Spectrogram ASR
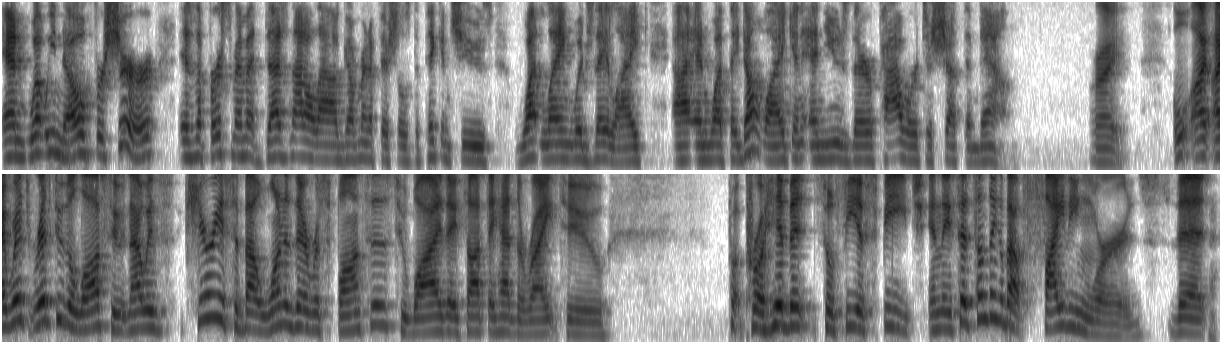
And what we know for sure is the First Amendment does not allow government officials to pick and choose what language they like uh, and what they don't like, and, and use their power to shut them down. Right. Well, I, I read read through the lawsuit and I was curious about one of their responses to why they thought they had the right to p- prohibit Sophia's speech, and they said something about fighting words that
